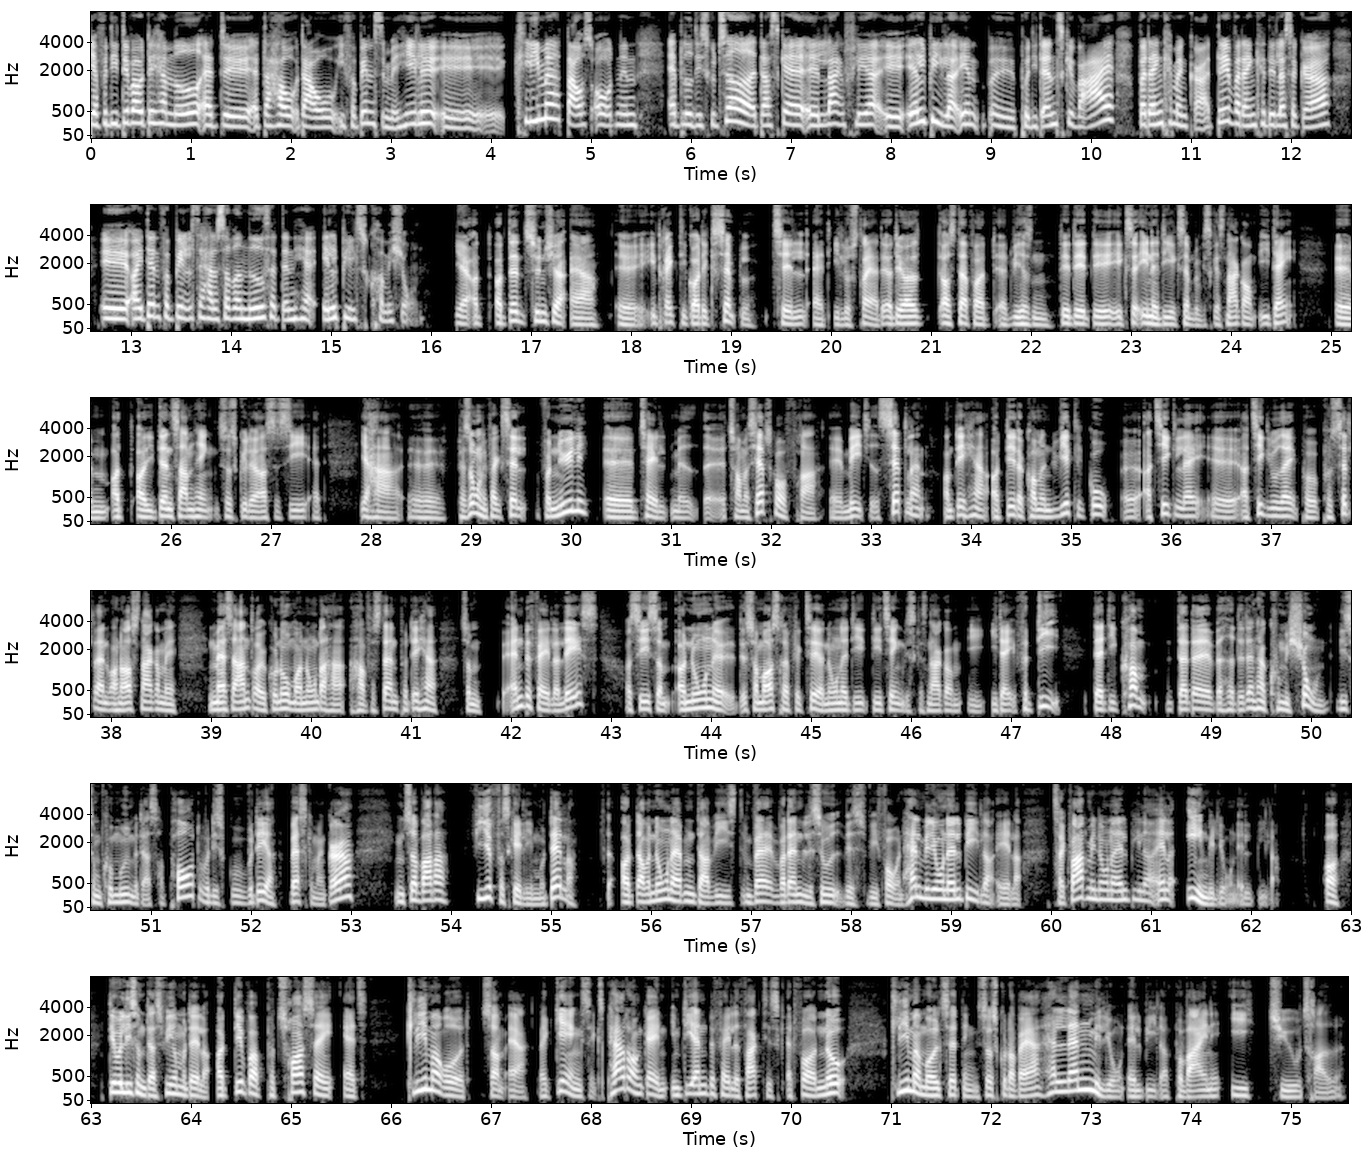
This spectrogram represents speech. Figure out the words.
Ja, fordi det var jo det her med, at, øh, at der, har jo, der er jo i forbindelse med hele øh, klimadagsordenen er blevet diskuteret, at der skal øh, langt flere øh, elbiler ind øh, på de danske veje. Hvordan kan man gøre det? Hvordan kan det lade sig gøre? Øh, og i den forbindelse har der så været nedsat den her elbilskommission. Ja, og, og den synes jeg er øh, et rigtig godt eksempel til at illustrere det. Og det er også derfor, at, at vi har sådan, det, det, det er en af de eksempler, vi skal snakke om i dag. Øhm, og, og i den sammenhæng, så skulle jeg også sige, at jeg har øh, personligt faktisk selv for nylig øh, talt med øh, Thomas Hepsgaard fra øh, mediet Zetland om det her, og det er der kommet en virkelig god øh, artikel, af, øh, artikel ud af på, på Zetland, hvor han også snakker med en masse andre økonomer, og nogen, der har, har forstand på det her, som anbefaler at læse, og, sige, som, og nogle, øh, som også reflekterer nogle af de, de ting, vi skal snakke om i, i dag. Fordi da de kom, da, da hvad hedder det, den her kommission ligesom kom ud med deres rapport, hvor de skulle vurdere, hvad skal man gøre, jamen, så var der fire forskellige modeller. Og der var nogle af dem, der viste, hvad, hvordan det se ud, hvis vi får en halv million elbiler, eller tre kvart millioner elbiler, eller en million elbiler. Og det var ligesom deres fire modeller. Og det var på trods af, at Klimarådet, som er regeringens ekspertorgan, de anbefalede faktisk, at for at nå klimamålsætningen, så skulle der være halvanden million elbiler på vejene i 2030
